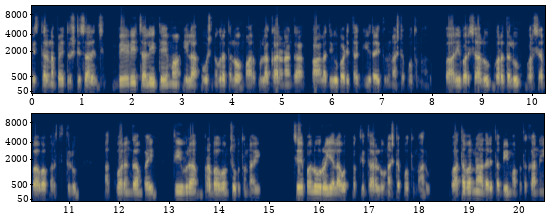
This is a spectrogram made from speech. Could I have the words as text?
విస్తరణపై దృష్టి సారించింది. వేడి, చలి, తేమ ఇలా ఉష్ణోగ్రతలో మార్పుల కారణంగా పాల దిగుబడి తగ్గి రైతులు నష్టపోతున్నారు. భారీ వర్షాలు, వరదలు, వర్షాభావ పరిస్థితులు ఆక్వా రంగంపై తీవ్ర ప్రభావం చూపుతున్నాయి. చేపలు, రొయ్యల ఉత్పత్తిదారులు నష్టపోతున్నారు. వాతావరణ ఆధారిత బీమా పథకాన్ని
